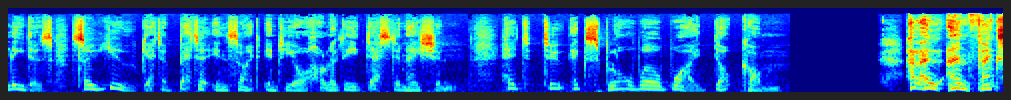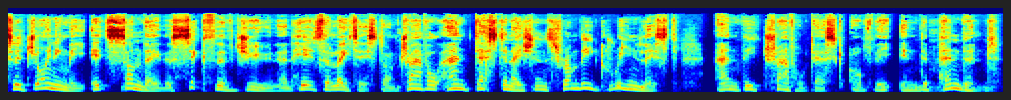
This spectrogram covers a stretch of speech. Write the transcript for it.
leaders so you get a better insight into your holiday destination. Head to exploreworldwide.com. Hello, and thanks for joining me. It's Sunday, the 6th of June, and here's the latest on travel and destinations from the Green List and the travel desk of The Independent.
